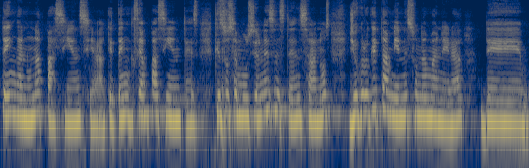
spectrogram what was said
tengan una paciencia, que sean pacientes, que sus emociones estén sanos, yo creo que también es una manera de,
